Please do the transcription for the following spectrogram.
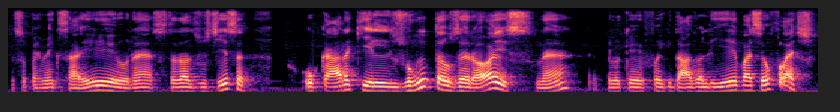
do Superman que saiu, né? Sociedade da Justiça, o cara que junta os heróis, né? Pelo que foi dado ali, vai ser o Flash.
